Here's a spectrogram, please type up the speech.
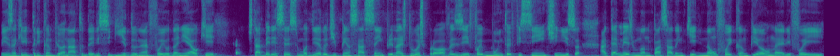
fez aquele tricampeonato dele seguido, né? Foi o Daniel que estabeleceu esse modelo de pensar sempre nas duas provas e foi muito eficiente nisso. Até mesmo no ano passado, em que ele não foi campeão, né? Ele foi.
